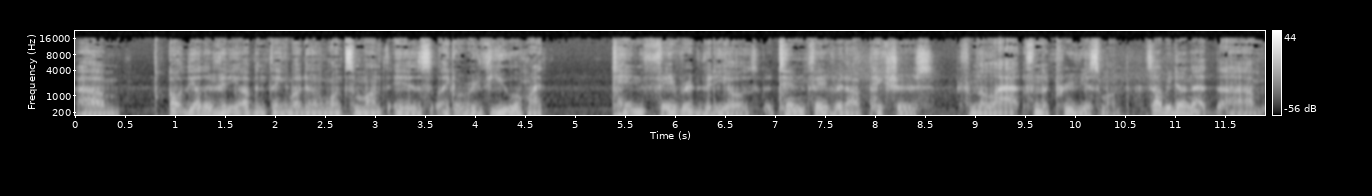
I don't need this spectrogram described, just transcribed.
Um, oh, the other video I've been thinking about doing once a month is like a review of my 10 favorite videos, 10 favorite uh, pictures from the last, from the previous month. So I'll be doing that um,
